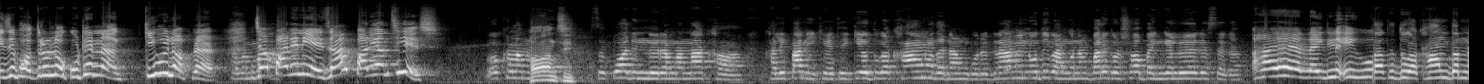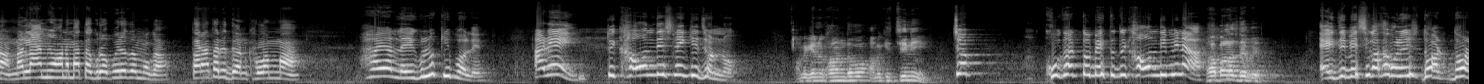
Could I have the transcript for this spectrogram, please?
এই যে ভদ্রলোক ওঠেন না? কি হইল আপনার? যা পানি নিয়ে যা পানি আনছিস? ও খেলাম হ্যাঁ আনছি। আচ্ছা, কদিন ধরে আমরা না খাওয়া খালি পানি খেয়ে থেকে কেউ দুগা খাওয়ানো দেয় নাম করে। গ্রামে নদী ভাঙ্গন বাড়ি ঘর সব ভেঙ্গে লয়ে গেছে গা। হায় হায় এগুলো এগুলো তাতে দুগা খাওয়ান দেন না নাহলে আমি ওখানে মাথা ঘুরে পড়ে যাব গা। তাড়াতাড়ি দেন খালাম মা। হায় আল্লাহ এগুলো কি বলেন আরে তুই খাওয়ান দিস নাই কি জন্য? আমি কেন খাওয়ান দেবো? আমি কি চিনি? চুপ! ক্ষুধার্ত ব্যক্তি তুই খাওয়ান দিবি না? হ্যাঁ বাল দেবে। এই যে বেশি কথা বলিস ধর ধর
